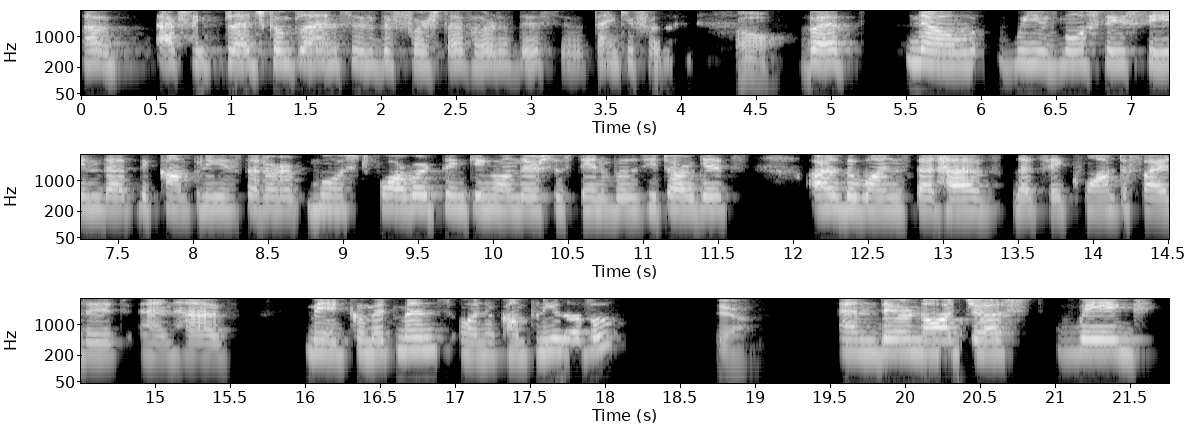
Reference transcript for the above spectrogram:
Uh, actually, pledge compliance is the first I've heard of this, so thank you for that. Oh. But no, we've mostly seen that the companies that are most forward thinking on their sustainability targets are the ones that have, let's say, quantified it and have made commitments on a company level. Yeah. And they're not just vague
